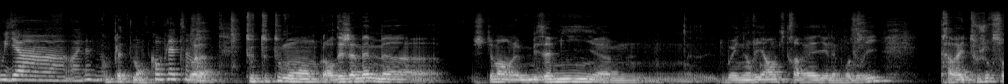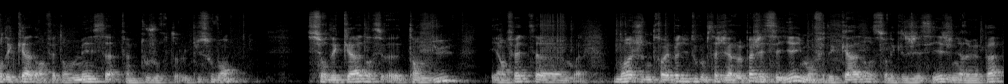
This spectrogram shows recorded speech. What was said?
où il y a un... Voilà, non. Complètement. Complètement. Voilà. Tout, tout, tout mon... Alors déjà même, euh, justement, le- mes amis euh, du Moyen-Orient qui travaillent à la broderie travaillent toujours sur des cadres. En fait, on met ça, enfin toujours, le plus souvent, sur des cadres euh, tendus. Et en fait, euh, voilà. moi, je ne travaille pas du tout comme ça. Je n'y arrivais pas. J'ai essayé. Ils m'ont fait des cadres sur lesquels j'ai essayé. Je n'y arrivais pas.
